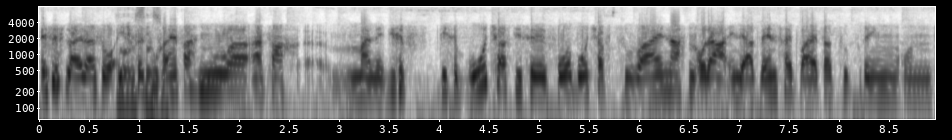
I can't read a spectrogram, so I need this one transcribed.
es ist leider so. so ich versuche so. einfach nur einfach äh, meine diese diese Botschaft, diese frohe Botschaft zu Weihnachten oder in der Adventszeit weiterzubringen und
